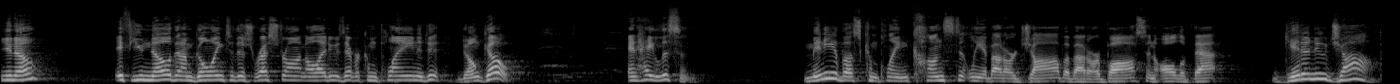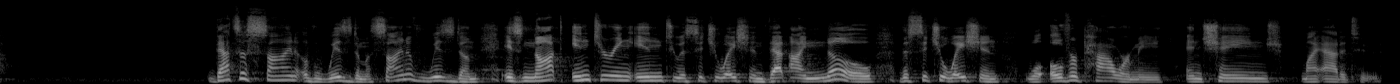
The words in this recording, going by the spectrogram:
you know? If you know that I'm going to this restaurant and all I do is ever complain and do, don't go. And hey, listen, many of us complain constantly about our job, about our boss, and all of that. Get a new job. That's a sign of wisdom. A sign of wisdom is not entering into a situation that I know the situation will overpower me and change my attitude.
